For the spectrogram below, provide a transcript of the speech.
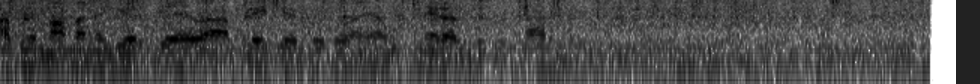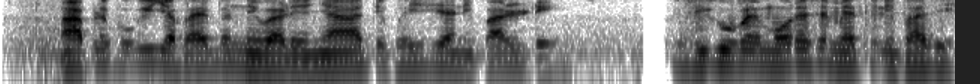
આપણે મામાને ઘેરથી આવ્યા, આપણે ઘેર તો અહીંયા ઉછનેર આવતું હતું ધારમાં આપણે પૂગી ગયા ભાઈબંધની વાડી ત્યાં હતી ભજીયાની પાલટી. જીગુભાઈ મોરે છે મેથીની ભાજી.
